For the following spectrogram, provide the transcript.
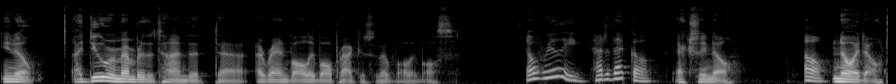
you know, I do remember the time that uh, I ran volleyball practice without volleyballs. Oh, really? How did that go? Actually, no. Oh, No, I don't.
